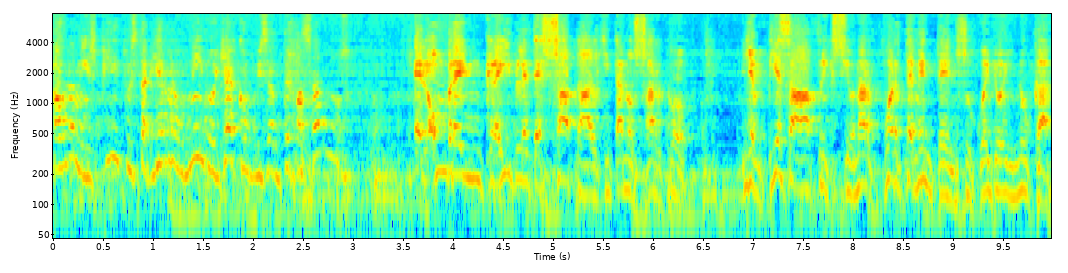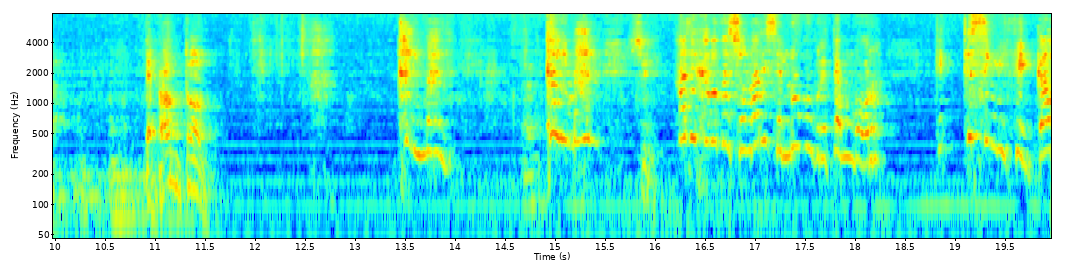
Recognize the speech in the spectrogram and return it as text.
ahora mi espíritu estaría reunido ya con mis antepasados. El hombre increíble desata al gitano Sarco y empieza a friccionar fuertemente en su cuello y nuca. De pronto... Calimán. Calimán. Sí. Ha dejado de sonar ese lúgubre tambor. ¿Qué, qué significa?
